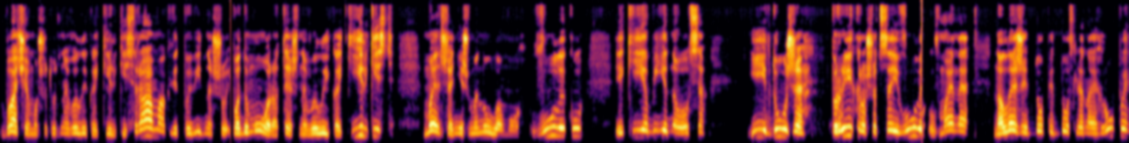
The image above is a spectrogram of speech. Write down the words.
Бачимо, що тут невелика кількість рамок. Відповідно, що подмора теж невелика кількість, менша, ніж минулому вулику, який об'єднувався. І дуже прикро, що цей вулик в мене належить до піддослідної групи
